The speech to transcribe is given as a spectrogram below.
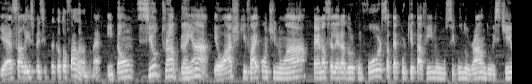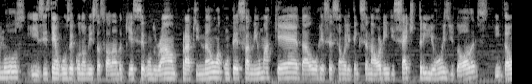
E é essa lei específica que eu tô falando, né? Então, se o Trump ganhar, eu acho que vai continuar pé no acelerador com força, até porque tá vindo um segundo round do estímulos. E existem alguns economistas falando que esse segundo round, para que não aconteça nenhuma queda ou recessão, ele tem que ser na ordem de 7 trilhões de dólares. Então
